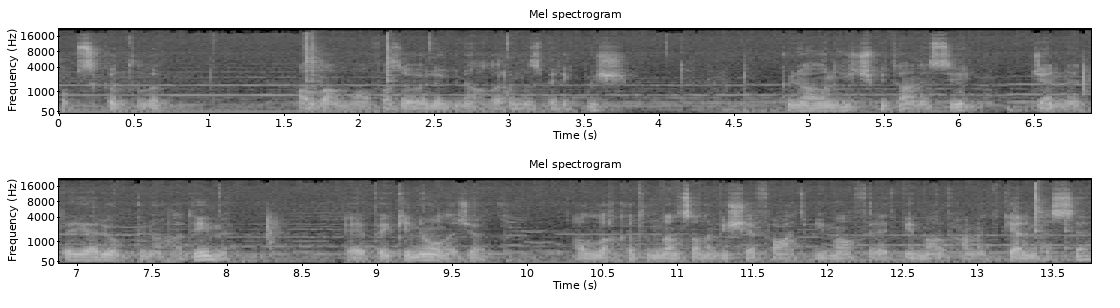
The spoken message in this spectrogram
çok sıkıntılı. Allah muhafaza öyle günahlarımız birikmiş. Günahın hiçbir tanesi cennette yer yok günaha değil mi? E, peki ne olacak? Allah katından sana bir şefaat, bir mağfiret, bir merhamet gelmezse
